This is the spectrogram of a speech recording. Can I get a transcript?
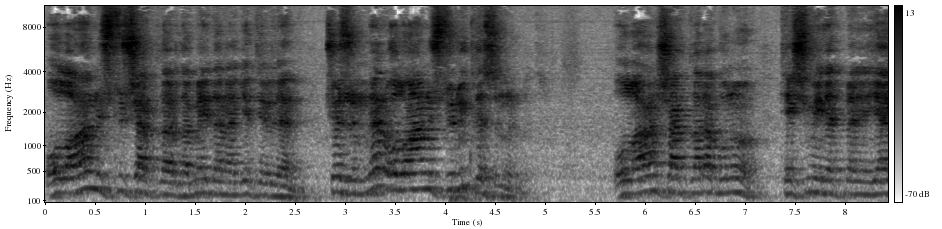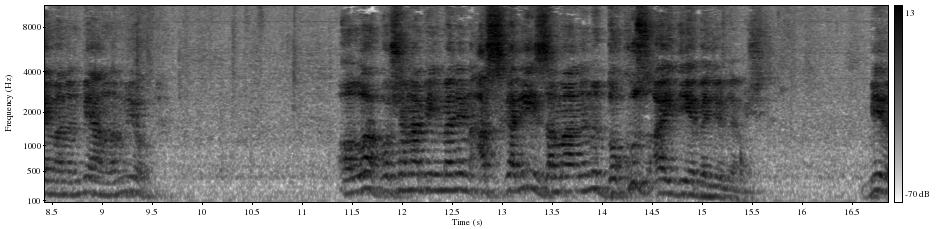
Olağanüstü şartlarda meydana getirilen çözümler olağanüstülükle sınırlıdır. Olağan şartlara bunu teşmil etmenin, yaymanın bir anlamı yoktur. Allah boşanabilmenin asgari zamanını 9 ay diye belirlemiştir. Bir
